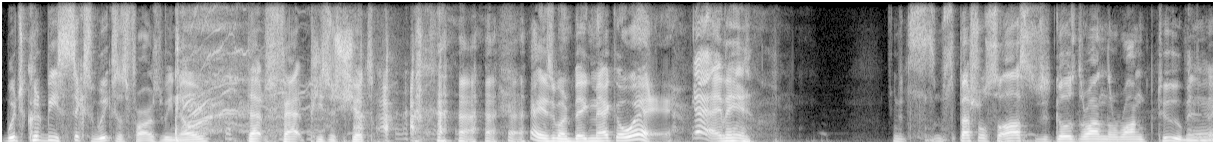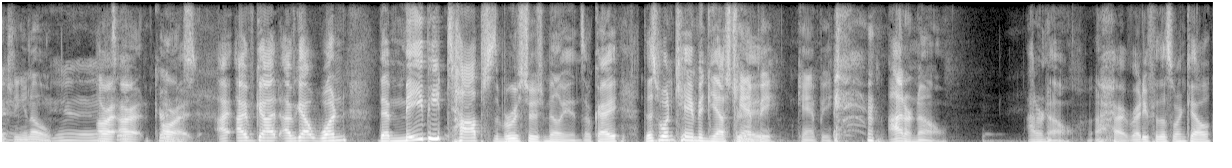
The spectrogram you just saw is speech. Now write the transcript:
which could be six weeks as far as we know. that fat piece of shit. Hey, he's one Big Mac away. Yeah, I mean, it's some special sauce just goes on the wrong tube, and next thing you know, All right, all right, all right. I, I've got I've got one that maybe tops the Brewster's Millions. Okay, this one came in yesterday. can't be, can't be. I don't know. I don't know. All right, ready for this one, Kel?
